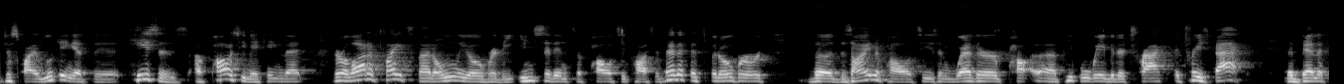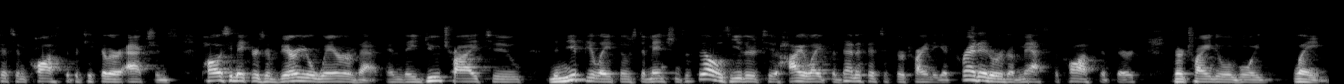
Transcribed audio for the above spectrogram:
just by looking at the cases of policymaking that there are a lot of fights not only over the incidence of policy costs and benefits, but over the design of policies and whether po- uh, people will be able to track uh, trace back the benefits and costs of particular actions. Policymakers are very aware of that, and they do try to manipulate those dimensions of bills either to highlight the benefits if they're trying to get credit or to mask the cost if they're they're trying to avoid blame.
